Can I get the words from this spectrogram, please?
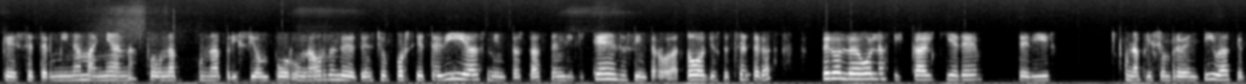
que se termina mañana. Fue una, una prisión por una orden de detención por siete días, mientras hacen diligencias, interrogatorios, etcétera. Pero luego la fiscal quiere pedir una prisión preventiva que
